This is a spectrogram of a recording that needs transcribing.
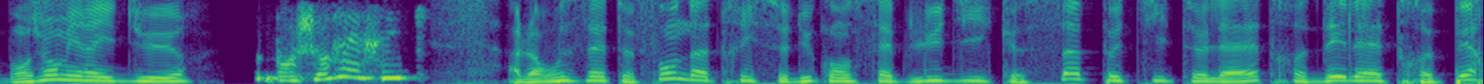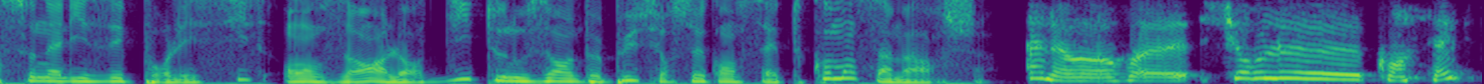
Bonjour Mireille Dur. Bonjour Eric. Alors vous êtes fondatrice du concept ludique Sa petite lettre, des lettres personnalisées pour les 6-11 ans. Alors dites-nous un peu plus sur ce concept. Comment ça marche? Alors euh, sur le concept,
